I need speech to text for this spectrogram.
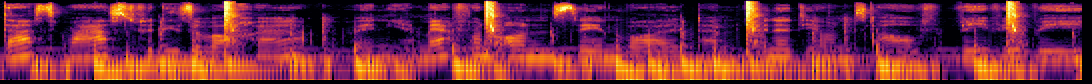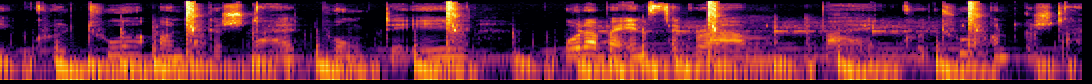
Das war's für diese Woche. Wenn ihr mehr von uns sehen wollt, dann findet ihr uns auf www.kulturundgestalt.de oder bei Instagram bei Kultur und Gestalt.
